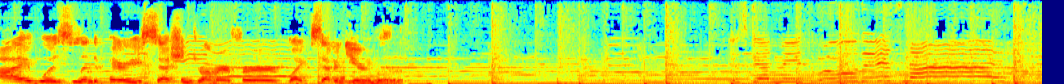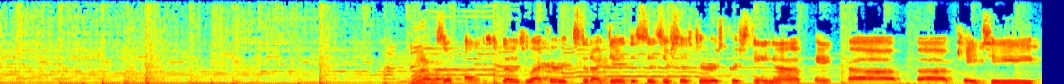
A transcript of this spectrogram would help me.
I was Linda Perry's session drummer for like seven years. Wow. So all of those records that I did, the Scissor Sisters, Christina, Pink, uh, uh, KT, Faith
